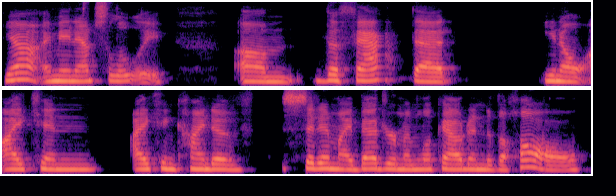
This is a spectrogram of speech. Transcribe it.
Yeah, I mean absolutely. Um the fact that you know, I can I can kind of sit in my bedroom and look out into the hall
